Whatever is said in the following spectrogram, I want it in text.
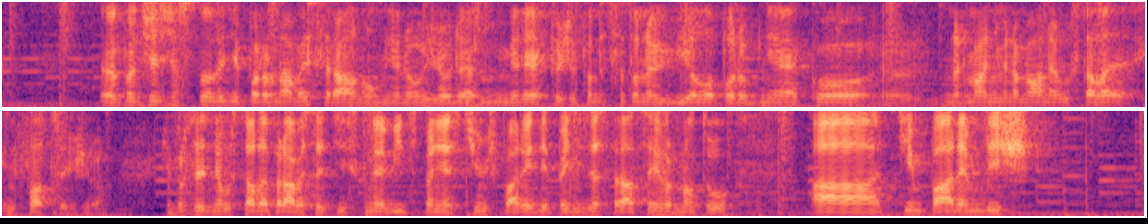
eh, protože často lidi porovnávají s reálnou měnou, že jo, do jaký míry, jak to, že to, se to nevyvíjelo podobně jako eh, normální měna má neustále inflaci, že jo. Že prostě neustále právě se tiskne víc peněz, čímž padají ty peníze, ztrácejí hodnotu a tím pádem, když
